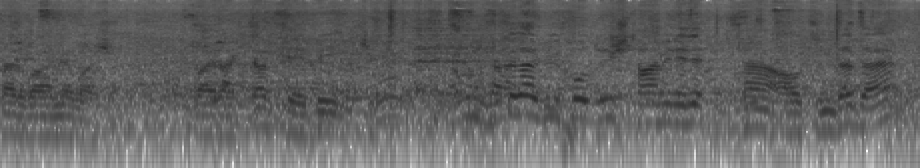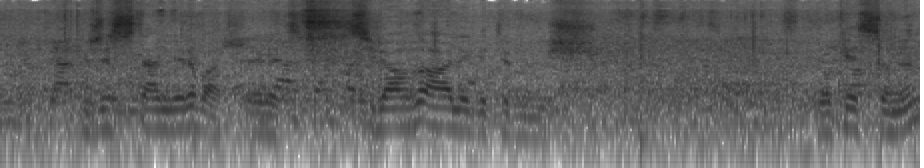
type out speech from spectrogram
pervane var. Bayraktar TB2. Ama bu kadar büyük olduğu hiç tahmin ede... Ha, altında da füze sistemleri var. Evet. Silahlı hale getirilmiş. Roketsan'ın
